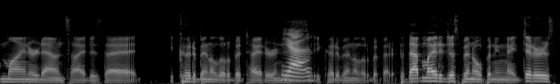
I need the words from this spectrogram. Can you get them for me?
minor downside is that it could have been a little bit tighter, and Yeah. it could have been a little bit better. But that might have just been opening night jitters.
